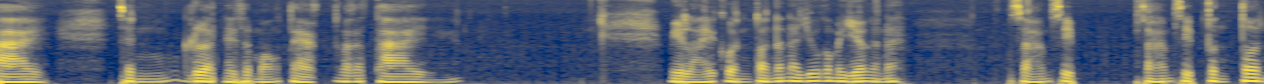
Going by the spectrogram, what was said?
ตายเส้นเลือดในสมองแตกแล้วก็ตาย มีหลายคนตอนนั้นอายุก็ไม่เยอะกันนะสามสิบสามสิบต้นต้น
